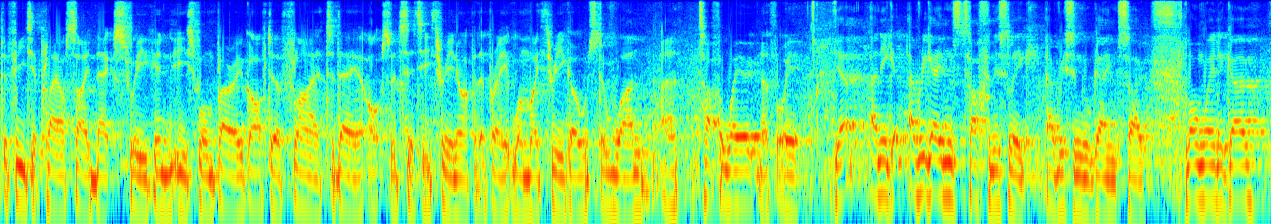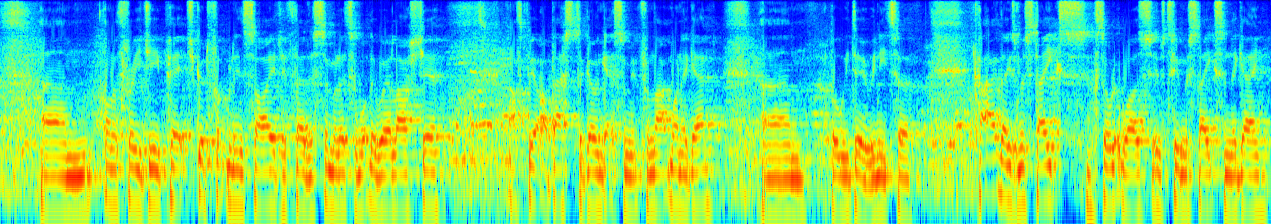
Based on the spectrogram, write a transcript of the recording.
defeated playoff side next week in Eastbourne Borough got off to a flyer today at Oxford City, 3 0 up at the break, won by three goals to one. A tough away opener for you. Yeah, every game is tough in this league, every single game. So long way to go. Um, on a 3G pitch, good football inside if they're similar to what they were last year. Have to be at our best to go and get something from that one again. Um, but we do. We need to cut out those mistakes. That's all it was. It was two mistakes in the game.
